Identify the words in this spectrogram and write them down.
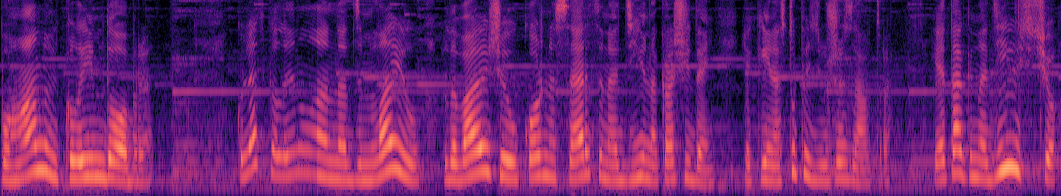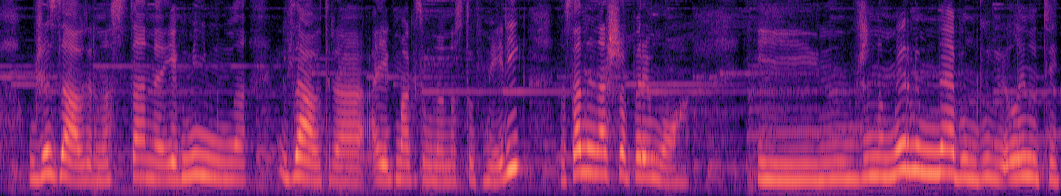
погано і коли їм добре. Колядка линула над землею, вливаючи у кожне серце надію на кращий день, який наступить уже завтра. Я так надіюсь, що вже завтра настане, як мінімум на завтра, а як максимум на наступний рік, настане наша перемога. І вже на мирним небом будуть линути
